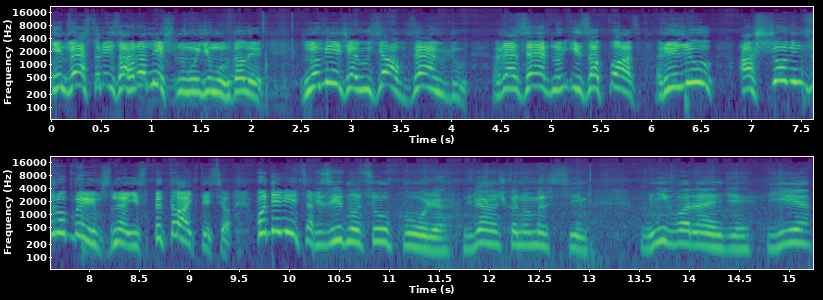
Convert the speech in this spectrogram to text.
інвесторі заграничному йому дали. Ну він же взяв землю резервну і запас релю. А що він зробив з неї? Спитайтеся. Подивіться. І згідно цього поля, діляночка номер 7, в них в оренді є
